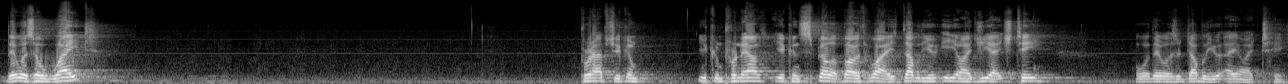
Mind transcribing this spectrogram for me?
There was a wait. Perhaps you can, you can pronounce, you can spell it both ways W E I G H T, or there was a W A I T.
